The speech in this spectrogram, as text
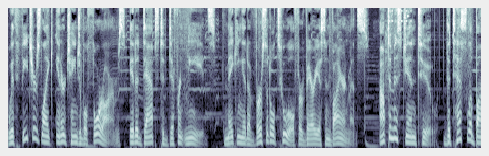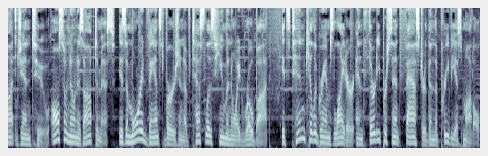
With features like interchangeable forearms, it adapts to different needs, making it a versatile tool for various environments. Optimus Gen 2 The Tesla Bot Gen 2, also known as Optimus, is a more advanced version of Tesla's humanoid robot. It's 10 kilograms lighter and 30% faster than the previous model,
